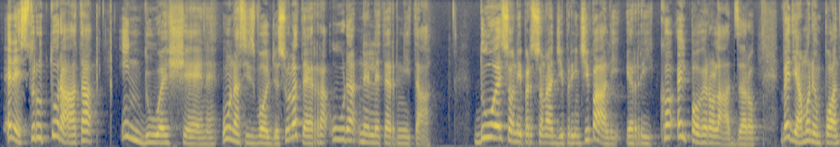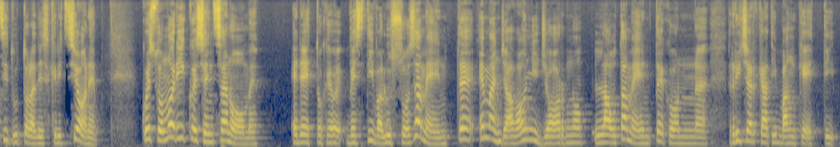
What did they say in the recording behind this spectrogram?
Ed è strutturata in due scene, una si svolge sulla Terra, una nell'eternità. Due sono i personaggi principali, il ricco e il povero Lazzaro. Vediamone un po' anzitutto la descrizione. Quest'uomo ricco è senza nome, è detto che vestiva lussuosamente e mangiava ogni giorno lautamente con ricercati banchetti.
